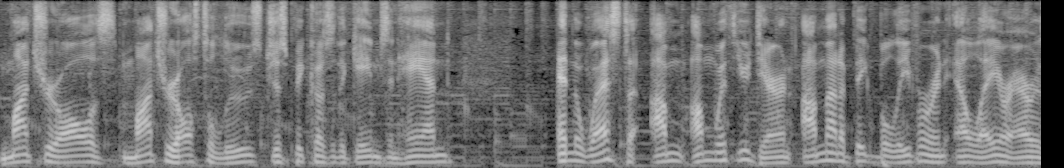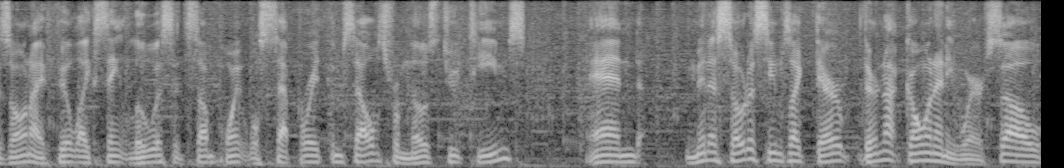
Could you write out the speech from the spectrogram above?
Montreal is Montreal's to lose just because of the games in hand. And the West, I'm I'm with you, Darren. I'm not a big believer in LA or Arizona. I feel like St. Louis at some point will separate themselves from those two teams. And Minnesota seems like they're they're not going anywhere. So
